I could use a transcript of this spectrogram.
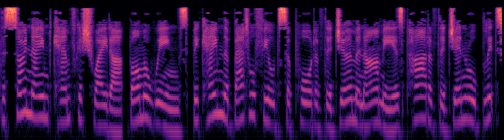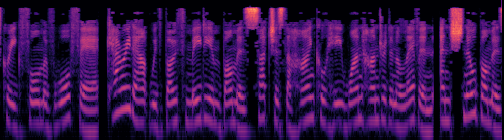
the so-named Kampfgeschwader bomber wings became the battlefield support of the German army as part of the general blitzkrieg form of warfare, carried out with both medium bombers such as the Heinkel He-111, and Schnellbombers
